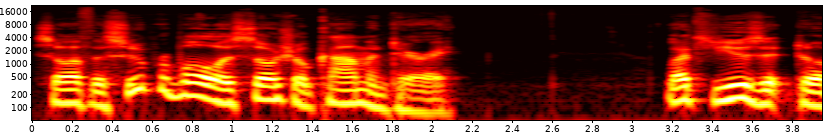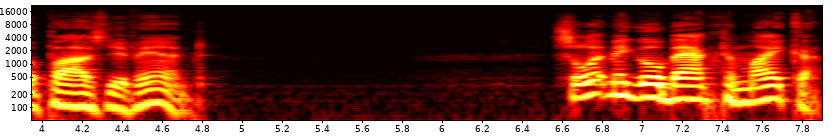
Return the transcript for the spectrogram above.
So if the Super Bowl is social commentary, let's use it to a positive end. So let me go back to Micah.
